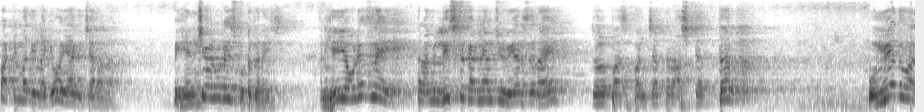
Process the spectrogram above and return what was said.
पाठिंबा दिला की हो या विचाराला. ह्यांची ॲडव्हर्टाईज कुठं करायची? आणि हे एवढेच नाही तर आम्ही लिस्ट काढली आमची व्ही आर सर आहेत. जवळपास पंच्याहत्तर अष्ट्याहत्तर उमेदवार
